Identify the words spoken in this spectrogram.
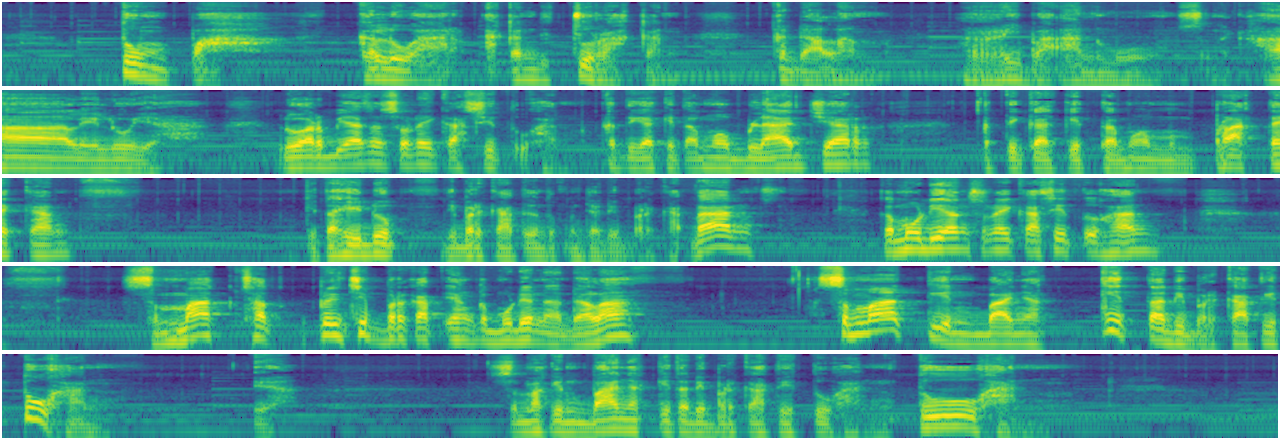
tumpah keluar akan dicurahkan ke dalam ribaanmu. Haleluya. Luar biasa sore kasih Tuhan. Ketika kita mau belajar, ketika kita mau mempraktekkan, kita hidup diberkati untuk menjadi berkat. Dan kemudian sore kasih Tuhan, semak, prinsip berkat yang kemudian adalah semakin banyak kita diberkati Tuhan, ya, Semakin banyak kita diberkati Tuhan, Tuhan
